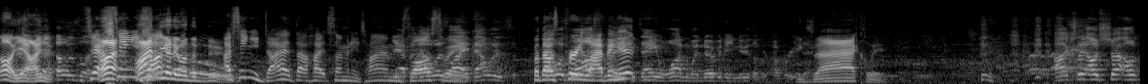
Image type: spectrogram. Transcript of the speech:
Oh yeah, I knew. I was like, See, I've I, seen you I'm the only one that knew. I've seen you die at that height so many times yeah, last that was week. like that was. But that was last pre-labbing it? Day one when nobody knew the recovery. Exactly. Actually, I'll show. I'll,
